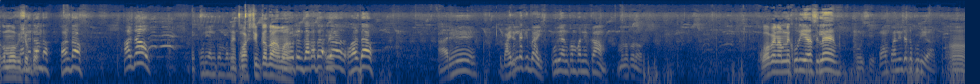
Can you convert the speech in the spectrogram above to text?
কম অফিসে তো আমার ওটেন জায়গা দাও হাস দাও আরে ভাইরালটা কি ভাই? কোরিয়ান কোম্পানির কাম মনে করো। কবে নামনে কুড়িয়ে আসিলেন? কোম্পানিটা তো কোরিয়ান হ্যাঁ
